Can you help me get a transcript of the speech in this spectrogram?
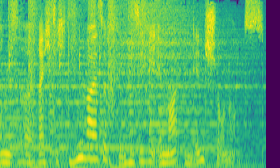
Unsere rechtlichen Hinweise finden Sie wie immer in den Show Notes.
